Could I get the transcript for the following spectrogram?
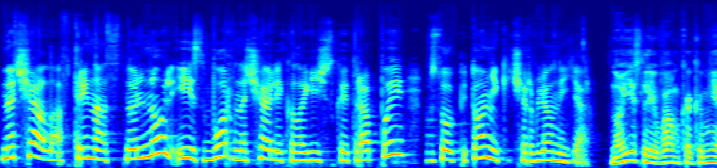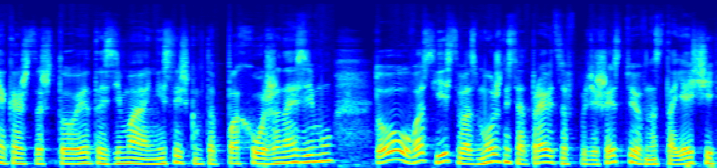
Начало в 13.00 и сбор в начале экологической тропы в зоопитомнике Червленый Яр. Но если вам, как и мне, кажется, что эта зима не слишком-то похожа на зиму, то у вас есть возможность отправиться в путешествие в настоящий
